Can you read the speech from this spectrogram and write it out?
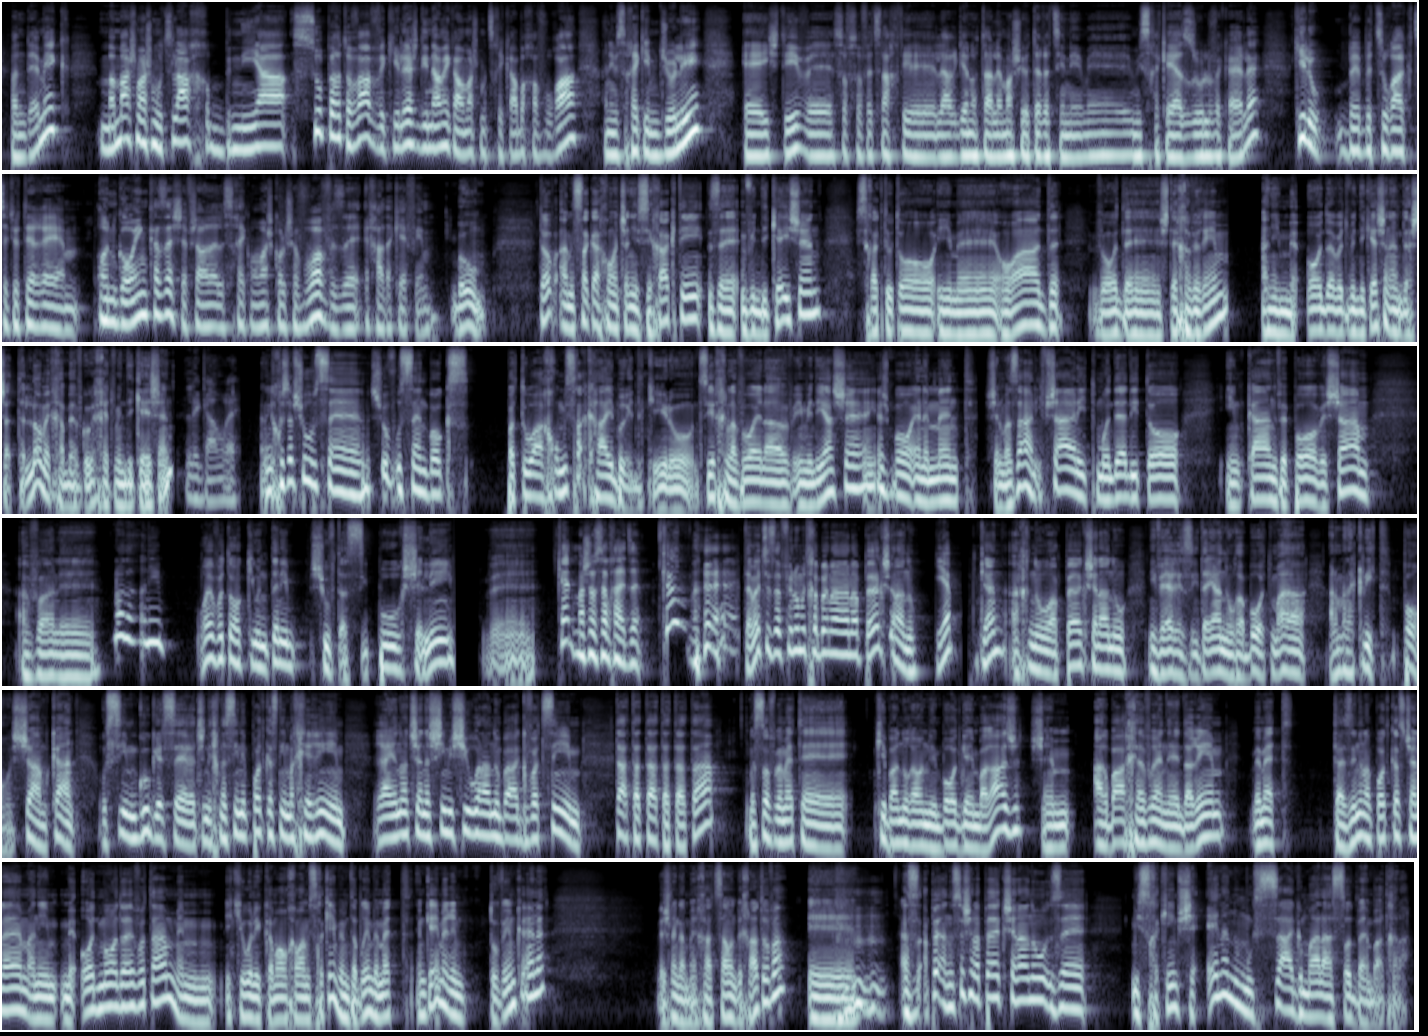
ופנדמיק. ממש ממש מוצלח, בנייה סופר טובה, וכאילו יש דינמיקה ממש מצחיקה בחבורה. אני משחק עם ג'ולי, אה, אשתי, וסוף סוף הצלחתי לארגן אותה למשהו יותר רציני ממשחקי הזול וכאלה. כאילו, בצורה קצת יותר אה, ongoing כזה, שאפשר לשחק ממש כל שבוע, וזה אחד הכיפים. בום. טוב, המשחק האחרון שאני שיחקתי זה Vindication, שיחקתי אותו עם אה, אוהד ועוד שתי חברים. אני מאוד אוהב את Vindication, אני יודע שאתה לא מחבב כל כך את Vindication. לגמרי. אני חושב שהוא עושה, שוב, הוא sandbox פתוח, הוא משחק hybrid, כאילו, צריך לבוא אליו עם ידיעה שיש בו אלמנט של מזל, אפשר להתמודד איתו עם כאן ופה ושם, אבל אה, לא יודע, אני אוהב אותו כי הוא נותן לי שוב את הסיפור שלי, וכן, כן, מה שעושה לך את זה. האמת שזה אפילו מתחבר לפרק שלנו. יפ. כן, אנחנו, הפרק שלנו, אני וארז התדיינו רבות, מה, על מה נקליט, פה, שם, כאן, עושים גוגל סרט, שנכנסים לפודקאסטים אחרים, רעיונות שאנשים השאירו לנו בקבצים, טה טה טה טה טה טה, בסוף באמת אה, קיבלנו רעיון מבורד גיים בראז' שהם ארבעה חבר'ה נהדרים, באמת, תאזינו לפודקאסט שלהם, אני מאוד מאוד אוהב אותם, הם הכירו לי כמה וכמה משחקים, והם מדברים באמת, הם גיימרים טובים כאלה. ויש להם גם אחד סאונד בכלל טובה. אה, אז הפ- הנושא של הפרק שלנו זה משחקים שאין לנו מושג מה לעשות בהם בהתחלה.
